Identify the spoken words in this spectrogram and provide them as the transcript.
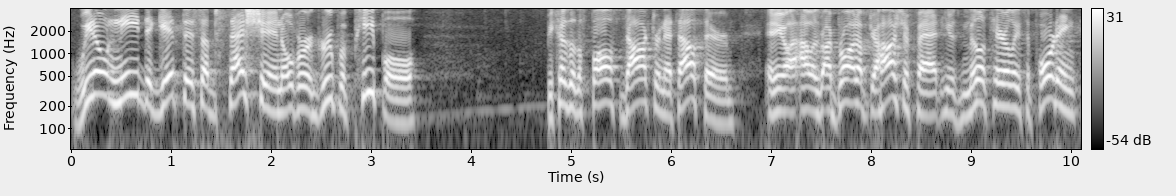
We don't need to get this obsession over a group of people because of the false doctrine that's out there. And you know, I, was, I brought up Jehoshaphat. He was militarily supporting.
